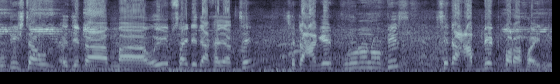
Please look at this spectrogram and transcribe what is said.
নোটিশটা যেটা ওয়েবসাইটে দেখা যাচ্ছে, সেটা আগের পুরনো নোটিশ, সেটা আপডেট করা হয়নি।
